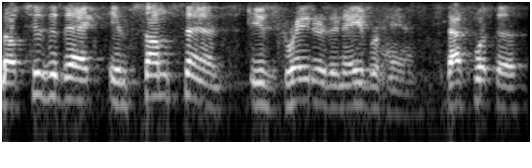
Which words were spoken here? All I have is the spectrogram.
Melchizedek, in some sense, is greater than Abraham. That's what the,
